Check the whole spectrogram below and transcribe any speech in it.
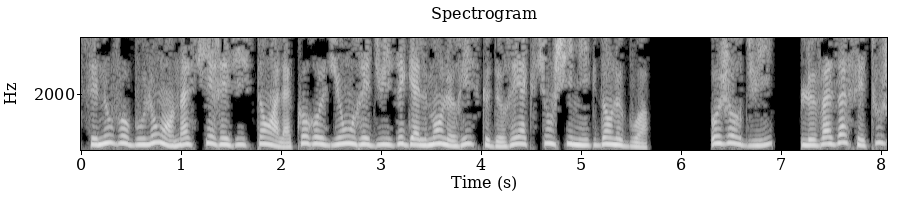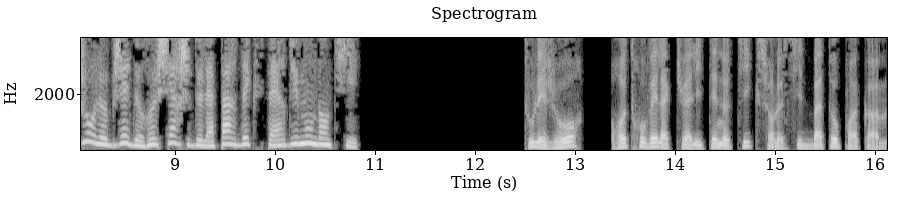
ces nouveaux boulons en acier résistant à la corrosion réduisent également le risque de réaction chimique dans le bois. Aujourd'hui, le Vasa fait toujours l'objet de recherches de la part d'experts du monde entier. Tous les jours, retrouvez l'actualité nautique sur le site bateau.com.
